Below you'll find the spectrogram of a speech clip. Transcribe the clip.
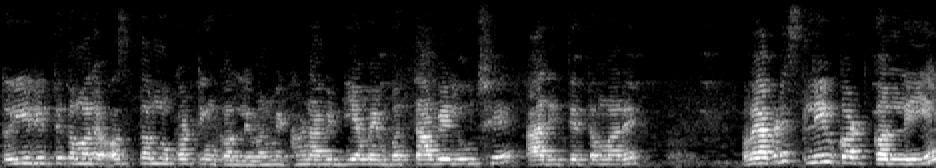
તો એ રીતે તમારે અસ્તરનું કટિંગ કરી લેવાનું. મેં ઘણા વિડીયામાં બતાવેલું છે. આ રીતે તમારે હવે આપણે સ્લીવ કટ કરી લઈએ.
